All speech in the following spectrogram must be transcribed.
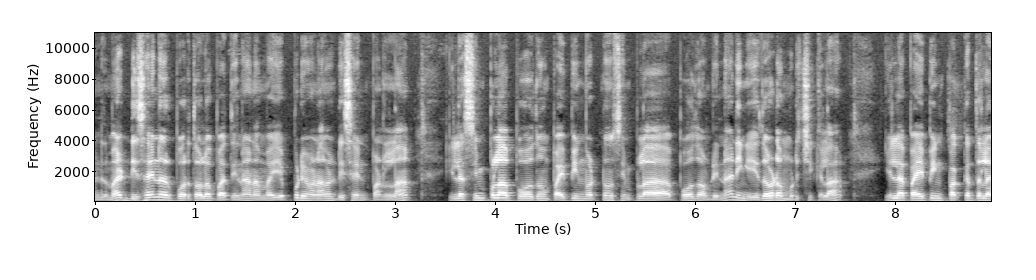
இந்த மாதிரி டிசைனர் பொறுத்தளவு பார்த்திங்கன்னா நம்ம எப்படி வேணாலும் டிசைன் பண்ணலாம். இல்லை சிம்பிளாக போதும். பைப்பிங் மட்டும் சிம்பிளாக போதும் அப்படின்னா நீங்கள் இதோட முடிச்சிக்கலாம். இல்லை பைப்பிங் பக்கத்தில்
